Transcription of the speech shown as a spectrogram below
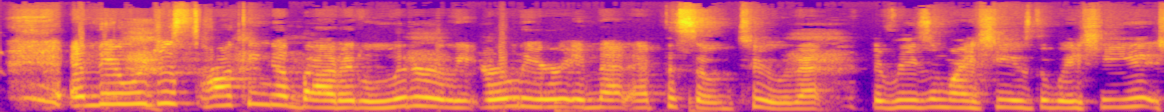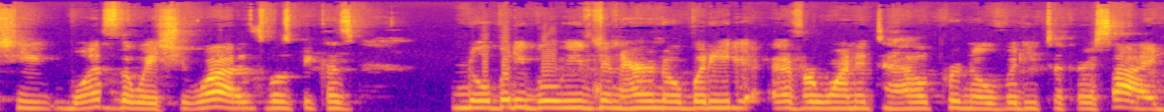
and they were just talking about it literally earlier in that episode too. That the reason why she is the way she is, she was the way she was, was because nobody believed in her. Nobody ever wanted to help her. Nobody took her side.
